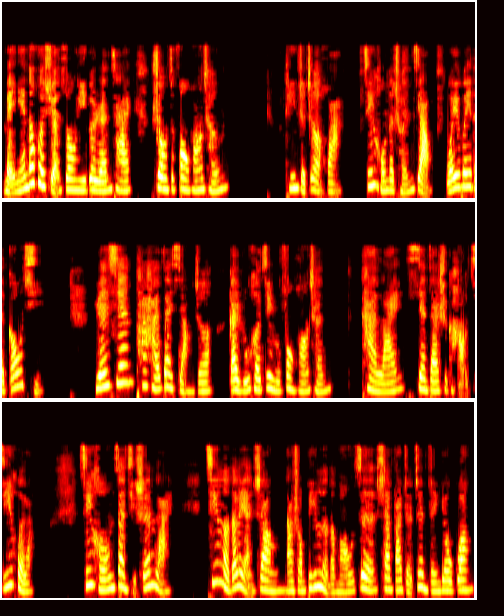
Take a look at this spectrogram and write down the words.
每年都会选送一个人才送至凤凰城。听着这话，金红的唇角微微的勾起。原先他还在想着该如何进入凤凰城，看来现在是个好机会了。金红站起身来，清冷的脸上那双冰冷的眸子散发着阵阵幽光，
